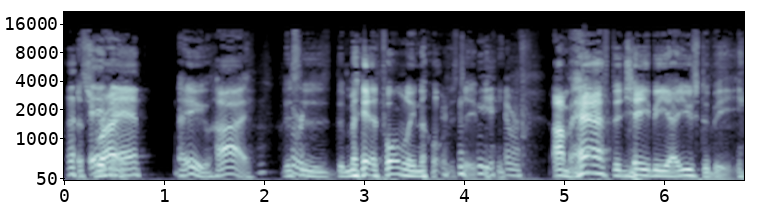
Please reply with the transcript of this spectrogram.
That's Hey, right. man. Hey, hi. This is the man formerly known as JB. Yeah. I'm half the JB I used to be.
